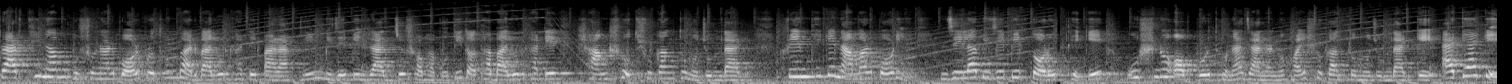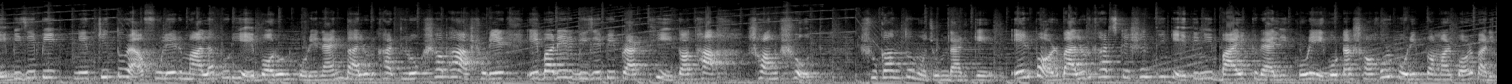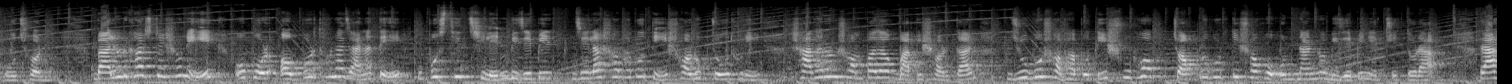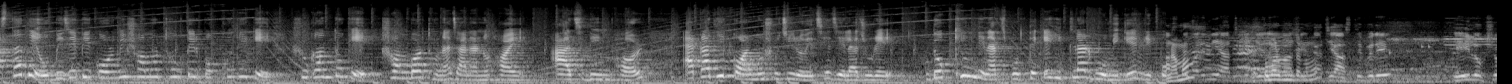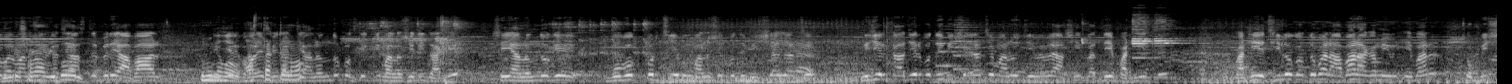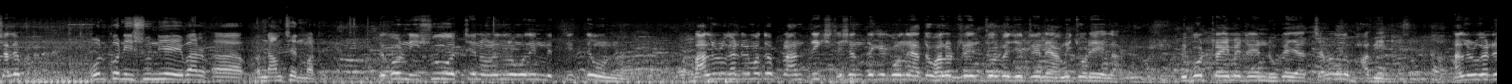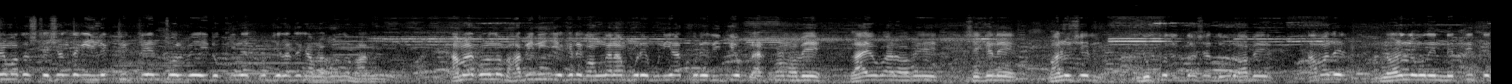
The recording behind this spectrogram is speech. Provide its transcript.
প্রার্থী নাম ঘোষণার পর প্রথমবার বালুরঘাটে পা রাখলেন বিজেপির রাজ্য সভাপতি তথা বালুরঘাটের সাংসদ সুকান্ত মজুমদার। ট্রেন থেকে নামার পরই জেলা বিজেপির তরফ থেকে উষ্ণ অভ্যর্থনা জানানো হয় সুকান্ত মজুমদারকে। একে একে বিজেপি নেতৃত্বরা ফুলের মালা পরিয়ে বরণ করে নেন বালুরঘাট লোকসভা আসনের এবারের বিজেপি প্রার্থী তথা সংসদ সুকান্ত মজুমদারকে। এরপর বালুরঘাট স্টেশন থেকে তিনি বাইক র্যালি করে গোটা শহর পরিক্রমার পর বাড়ি পৌঁছন। বালুরঘাট স্টেশনে ওপর অভ্যর্থনা জানাতে উপস্থিত ছিলেন বিজেপির জেলা সভাপতি স্বরূপ চৌধুরী, সাধারণ সম্পাদক বাপি সরকার, যুব সভাপতি শুভ চক্রবর্তী সহ অন্যান্য বিজেপি নেতৃত্বরা। রাস্তাতেও বিজেপি কর্মী সমর্থকদের পক্ষ থেকে সুকান্তকে সংবর্ধনা জানানো হয়। আজ দিনভর একাধিক কর্মসূচি রয়েছে জেলা জুড়ে। দক্ষিণ দিনাজপুর থেকে হিটলার ভৌমিকের রিপোর্ট। তোমার আসতে পেরে এই লোকসভার বলতে মানুষের কাছে আসতে পেরে আবার নিজের ঘরে ফেরার যে আনন্দ প্রত্যেকটি মানুষেরই থাকে সেই আনন্দকে উপভোগ করছি এবং মানুষের প্রতি বিশ্বাস আছে। নিজের কাজের প্রতি বিশ্বাস আছে মানুষ যেভাবে আশীর্বাদ দিয়ে পাঠিয়েছে পাঠিয়েছিল গতবার আবার আগামী এবার চব্বিশ সালে কোন কোন ইস্যু নিয়ে এবার আহ, নামছেন মাঠে? দেখুন ইস্যু হচ্ছে নরেন্দ্র মোদীর নেতৃত্বে উন্নয়ন। বালুরঘাটের মতো প্রান্তিক স্টেশন থেকে কোনো এত ভালো ট্রেন চলবে যে ট্রেনে আমি চড়ে এলাম। বিপদ টাইমে ট্রেন ঢুকে যাচ্ছে, আমরা কোনো ভাবিনি। বালুরঘাটের মতো স্টেশন থেকে ইলেকট্রিক ট্রেন চলবে এই দক্ষিণ দিনাজপুর জেলা থেকে আমরা কোনো ভাবিনি। আমরা কোনো ভাবিনি যে এখানে গঙ্গারামপুরে, বুনিয়াদপুরে দ্বিতীয় প্ল্যাটফর্ম হবে ফ্লাইওভার হবে, সেখানে মানুষের দুঃখ দুর্দশা দূর হবে। আমাদের নরেন্দ্র মোদীর নেতৃত্বে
